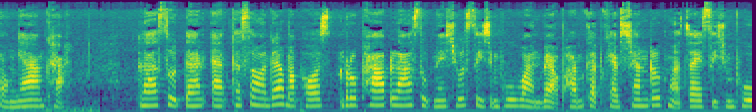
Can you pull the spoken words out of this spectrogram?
สองงามค่ะ ล่าสุดด้านแอปทัศอนได้ออกมาโพสต์ รูปภาพล่าสุดในชุดสีชมพูหวานแหววพร้อมกับแคปชั่นรูปหัวใจสีชมพู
